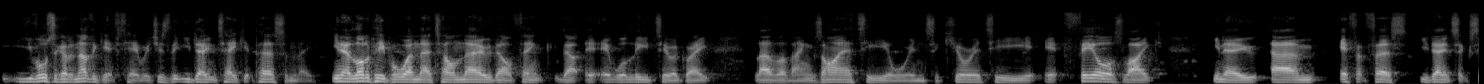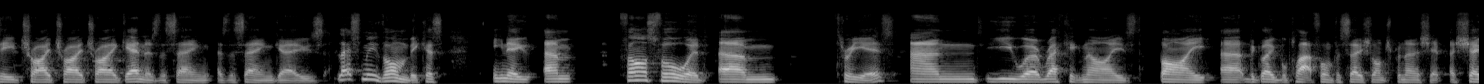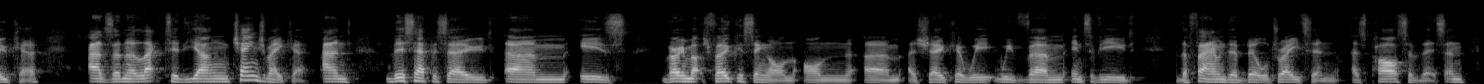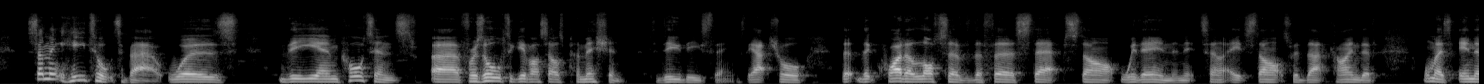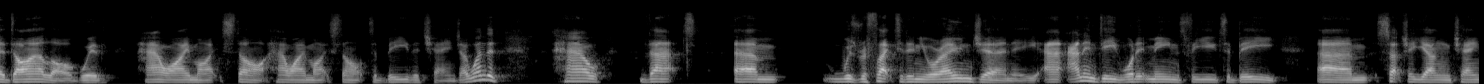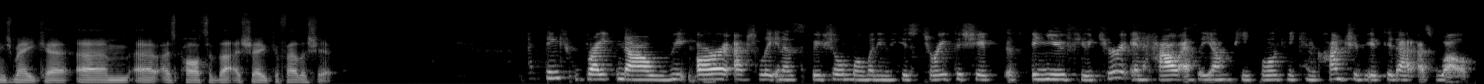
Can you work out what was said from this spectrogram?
you've also got another gift here, which is that you don't take it personally. You know, a lot of people when they're told no, they'll think that it, it will lead to a great level of anxiety or insecurity. It feels like, you know, um, if at first you don't succeed, try, try, try again, as the saying as the saying goes. Let's move on because, you know, um, fast forward um, three years, and you were recognised by uh, the Global Platform for Social Entrepreneurship, Ashoka, as an elected young changemaker. And this episode um, is very much focusing on on um, Ashoka. We we've um, interviewed the founder Bill Drayton as part of this, and something he talked about was the importance uh, for us all to give ourselves permission to do these things. The actual that, that quite a lot of the first steps start within, and it uh, it starts with that kind of almost inner dialogue with how I might start, how I might start to be the change. I wondered how that um, was reflected in your own journey, and, and, indeed what it means for you to be um, such a young change maker um, uh, as part of that Ashoka Fellowship think right now we are actually in a special moment in history to shape a new future and how as a young people we can contribute to that as well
